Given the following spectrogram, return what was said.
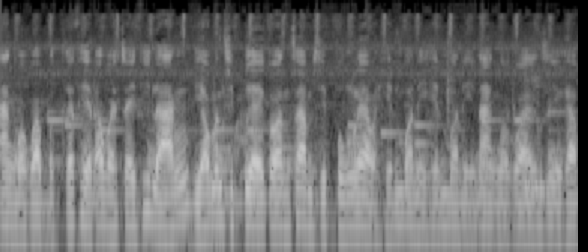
นั่งบอกว่ามะเขือเทศเอาไว้ใส่ที่หลัง เดี๋ยวมันสิเปื่อยก่อนซ้ำสิปรุงแล้วเห็นบ่นี่เห็นบ่นี่นั่งบอกว่าจังซี่ครับ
